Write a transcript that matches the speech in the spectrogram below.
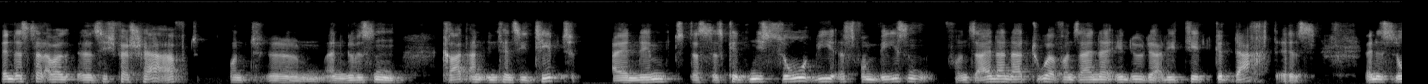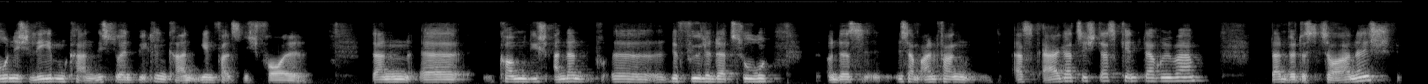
wenn das dann aber äh, sich verschärft und ähm, einen gewissen Grad an Intensität einnimmt, dass das Kind nicht so, wie es vom Wesen, von seiner Natur, von seiner Individualität gedacht ist, wenn es so nicht leben kann, nicht so entwickeln kann, jedenfalls nicht voll, dann äh, kommen die anderen äh, Gefühle dazu. Und das ist am Anfang, erst ärgert sich das Kind darüber, dann wird es zornig.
